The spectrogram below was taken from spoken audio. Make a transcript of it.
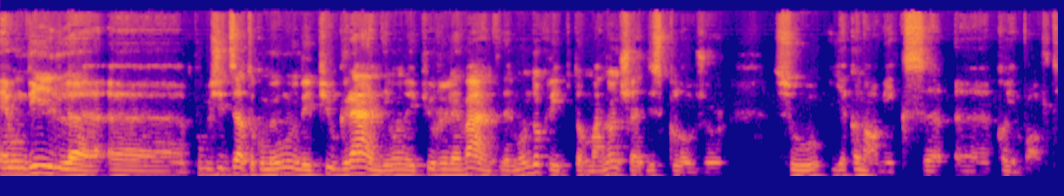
è un deal eh, pubblicizzato come uno dei più grandi, uno dei più rilevanti del mondo cripto, ma non c'è disclosure sugli economics eh, coinvolti.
